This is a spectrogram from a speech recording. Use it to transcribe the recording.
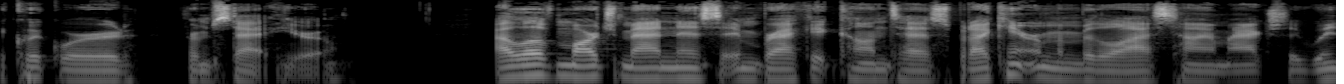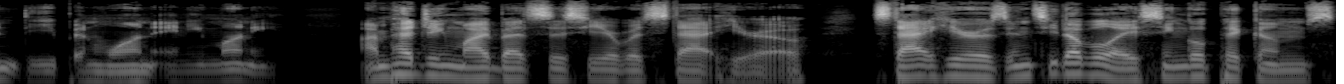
a quick word from Stat Hero. I love March Madness and bracket contests, but I can't remember the last time I actually went deep and won any money. I'm hedging my bets this year with Stat Hero. Stat Hero's NCAA single pick'ems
